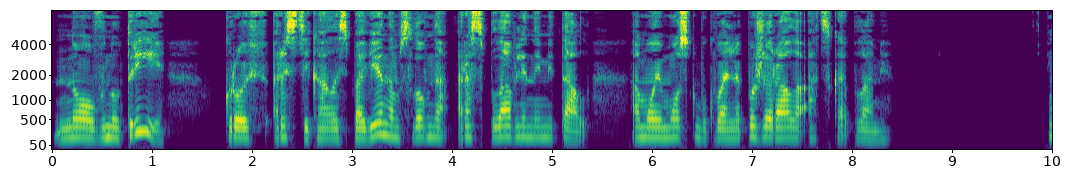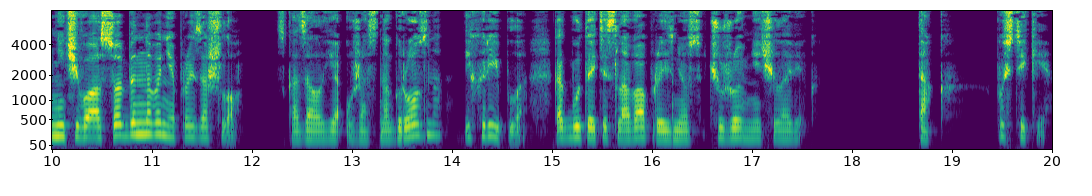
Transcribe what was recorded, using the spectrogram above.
но внутри кровь растекалась по венам, словно расплавленный металл, а мой мозг буквально пожирало адское пламя. «Ничего особенного не произошло», — сказал я ужасно грозно и хрипло, как будто эти слова произнес чужой мне человек. «Так, Пустяки.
